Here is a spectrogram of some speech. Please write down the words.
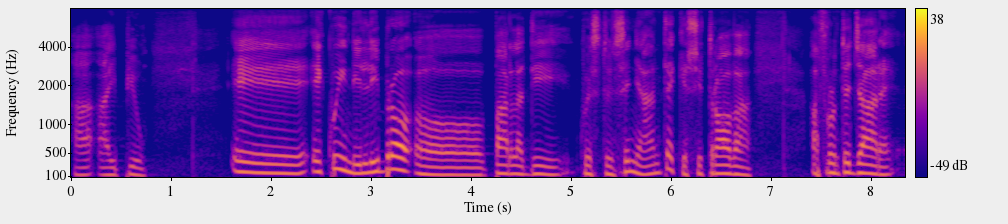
a, ai più. E, e, quindi il libro oh, parla di questo insegnante che si trova a fronteggiare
